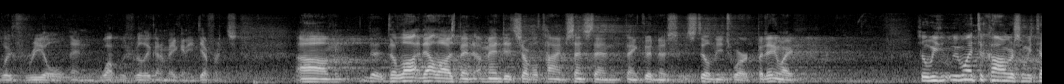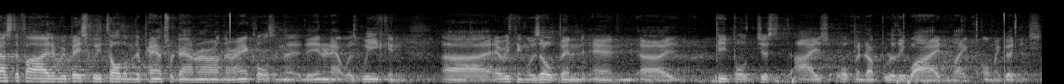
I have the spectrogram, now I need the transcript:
was real and what was really going to make any difference. Um, the, the law, that law has been amended several times since then, thank goodness. It still needs work. But anyway, so we, we went to Congress and we testified and we basically told them their pants were down around their ankles and the, the internet was weak and uh, everything was open and uh, people just eyes opened up really wide and like, oh my goodness.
